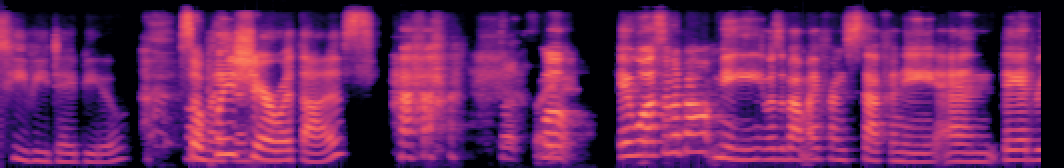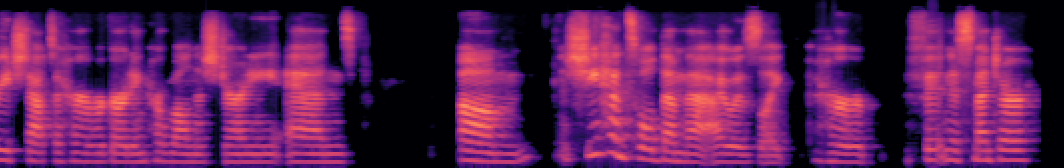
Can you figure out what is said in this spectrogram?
TV debut. So oh please goodness. share with us. well, it wasn't about me. It was about my friend Stephanie, and they had reached out to her regarding her wellness journey. And um, she had told them that I was like her fitness mentor.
